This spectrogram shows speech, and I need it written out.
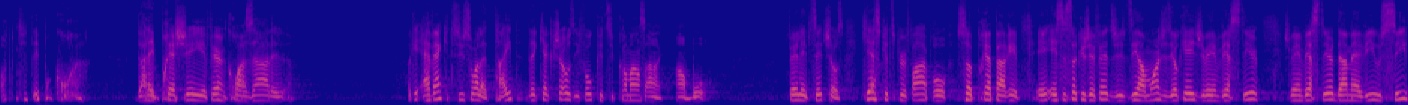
Opportunités pourquoi? D'aller prêcher et faire une croisade. OK, avant que tu sois la tête de quelque chose, il faut que tu commences en, en bas. Fais les petites choses. Qu'est-ce que tu peux faire pour se préparer? Et, c'est ça que j'ai fait. J'ai dit à moi, j'ai dit, OK, je vais investir. Je vais investir dans ma vie aussi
